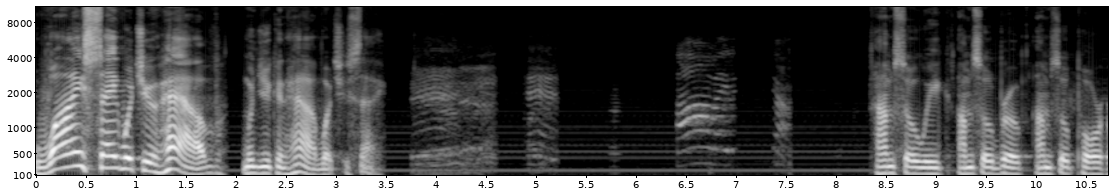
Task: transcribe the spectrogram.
Why say what you have when you can have what you say? I'm so weak. I'm so broke. I'm so poor.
